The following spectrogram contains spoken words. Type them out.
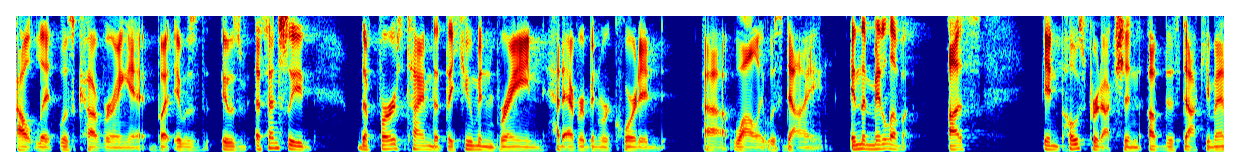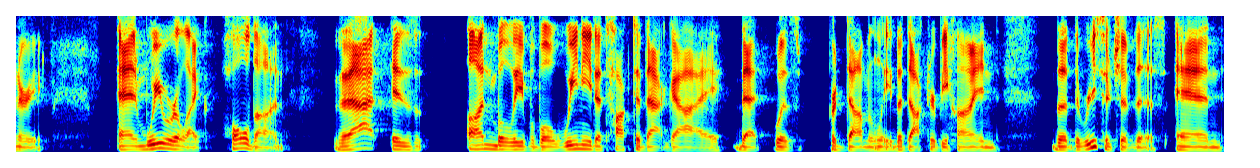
outlet was covering it, but it was it was essentially the first time that the human brain had ever been recorded uh, while it was dying in the middle of us in post production of this documentary. And we were like, hold on, that is unbelievable. We need to talk to that guy that was predominantly the doctor behind the, the research of this. And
